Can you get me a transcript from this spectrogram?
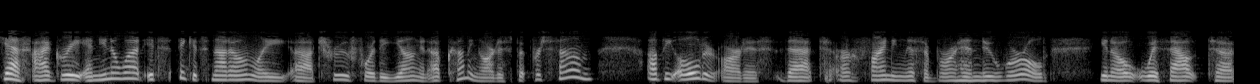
Yes, I agree. And you know what? It's I think it's not only uh, true for the young and upcoming artists, but for some of the older artists that are finding this a brand new world you know without uh,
